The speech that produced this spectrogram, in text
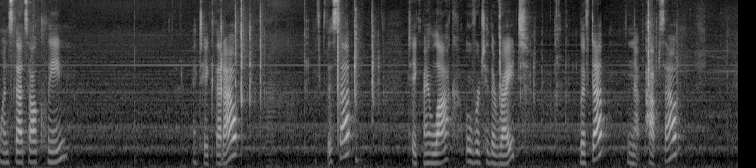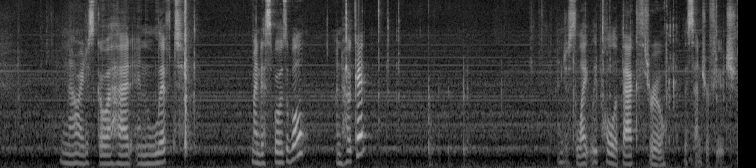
Once that's all clean, I take that out, lift this up, take my lock over to the right, lift up, and that pops out. Now I just go ahead and lift my disposable, unhook it, and just lightly pull it back through the centrifuge.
